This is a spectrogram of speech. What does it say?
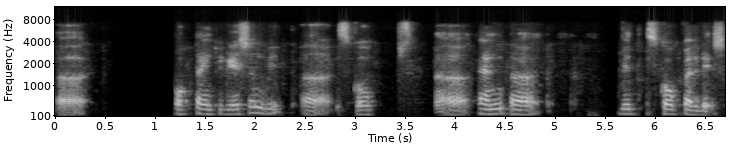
uh, integration with uh, scopes uh, and with scope validation.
